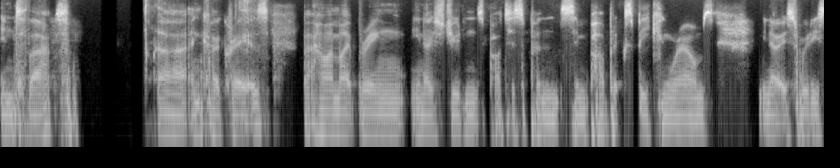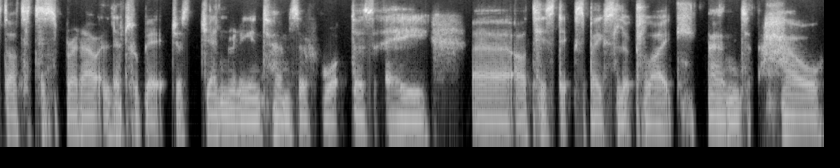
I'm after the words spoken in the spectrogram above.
into that uh, and co-creators, but how I might bring you know students, participants in public speaking realms. You know, it's really started to spread out a little bit, just generally in terms of what does a uh, artistic space look like, and how,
